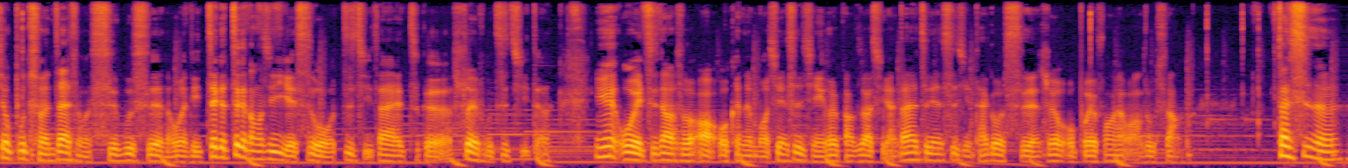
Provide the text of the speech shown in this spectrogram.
就不存在什么私不私人的问题，这个这个东西也是我自己在这个说服自己的，因为我也知道说哦，我可能某些事情会帮助到其他人，但是这件事情太过私人，所以我不会放在网络上。但是呢，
